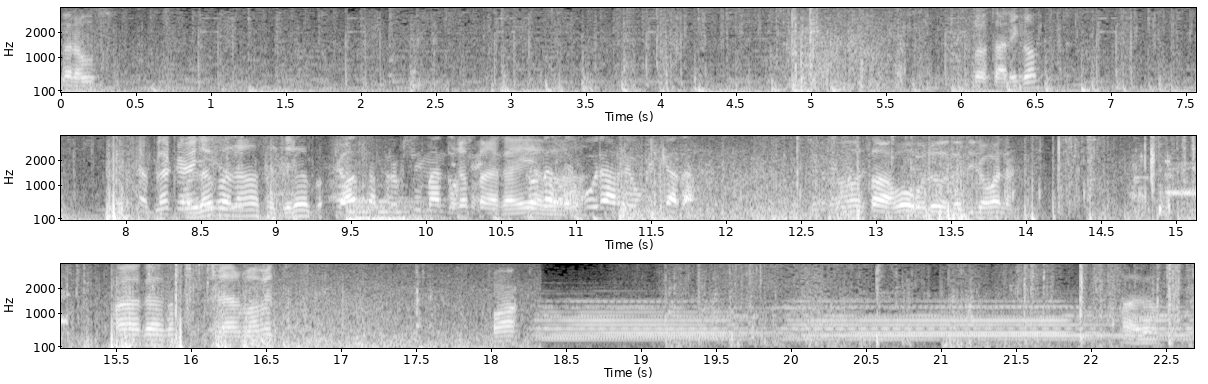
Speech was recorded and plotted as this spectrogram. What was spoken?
No la uso. ¿Dónde está, Nico? La placa ahí. Loco no, se tiró. Gas aproximándose. Tira para caída, Zona bro. segura reubicada. ¿Dónde estabas vos, boludo? Te tiro bala. Ah, acá, acá. El armamento. Va. Ah, no.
